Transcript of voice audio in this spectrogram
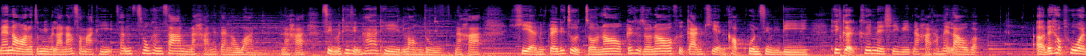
แน่นอนเราจะมีเวลานั่งสมาธิสั้นช่วงสั้นๆนะคะ ในแต่ละวันนะคะ 10นาที15 นาทีลองดูนะคะ เขียน gratitude journal gratitude journal ก็คือการเขียนขอบคุณสิ่งดีๆ ที่เกิดขึ้นในชีวิตนะคะทำให้เราแบบได้ทบทวน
